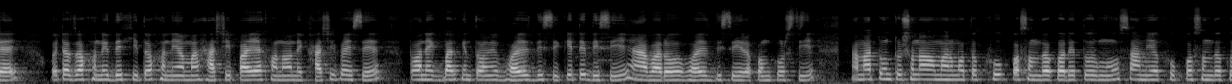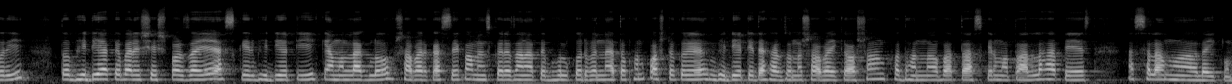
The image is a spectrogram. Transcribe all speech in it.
দেয়, ওইটা যখনই দেখি তখনই আমার হাসি পায়। এখন অনেক হাসি পাইছে। তো অনেকবার কিন্তু আমি ভয়েস দিছি, কেটে দিছি, আবারও ভয়েস দিছি, এরকম করছি। আমার টুনটু সোনা আমার মতো খুব পছন্দ করে, তরমুজ আমিও খুব পছন্দ করি। তো ভিডিও একেবারে শেষ পর্যায়ে আজকের ভিডিওটি কেমন লাগল সবার কাছে কমেন্টস করে জানাতে ভুল করবেন না। তখন কষ্ট করে ভিডিওটি দেখার জন্য সবাইকে অসংখ্য ধন্যবাদ। তো আজকের মতো আল্লাহ হাফেজ। আসসালামু আলাইকুম।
